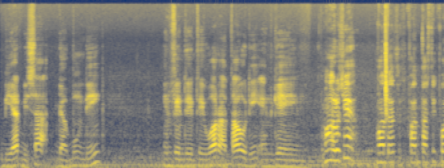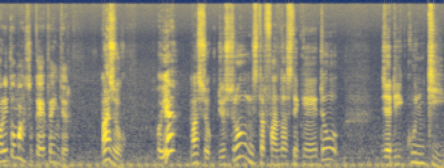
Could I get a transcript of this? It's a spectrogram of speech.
biar bisa gabung di Infinity War atau di Endgame. Emang harusnya Fantastic- Four itu masuk ke Avenger? Masuk. Oh ya? Masuk. Justru Mr. Fantastic-nya itu jadi kunci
